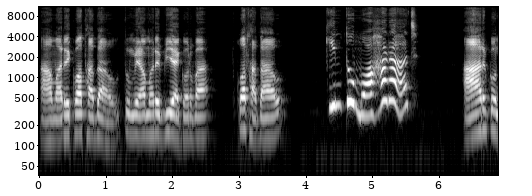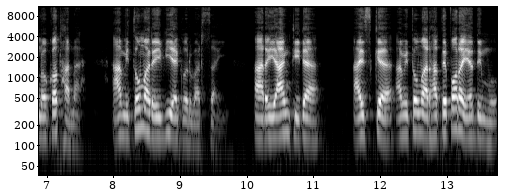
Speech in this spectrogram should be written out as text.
আমারে কথা দাও তুমি আমারে বিয়ে করবা। কথা দাও। কিন্তু মহারাজ। আর কোনো কথা না। আমি তোমার এই বিয়ে করবার চাই। আর এই আংটিটা আজকে আমি তোমার হাতে পরাইয়া দিমু।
